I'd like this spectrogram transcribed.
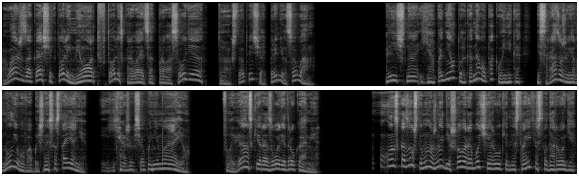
Ваш заказчик то ли мертв, то ли скрывается от правосудия, так что отвечать придется вам. Лично я поднял только одного покойника и сразу же вернул его в обычное состояние. «Я же все понимаю». Флавианский разводит руками. «Он сказал, что ему нужны дешевые рабочие руки для строительства дороги.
